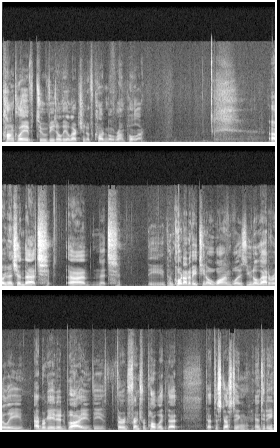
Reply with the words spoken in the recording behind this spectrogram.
conclave to veto the election of Cardinal Rampolla. Uh, we mentioned that, that the Concordat of 1801 was unilaterally abrogated by the Third French Republic, that, that disgusting entity.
